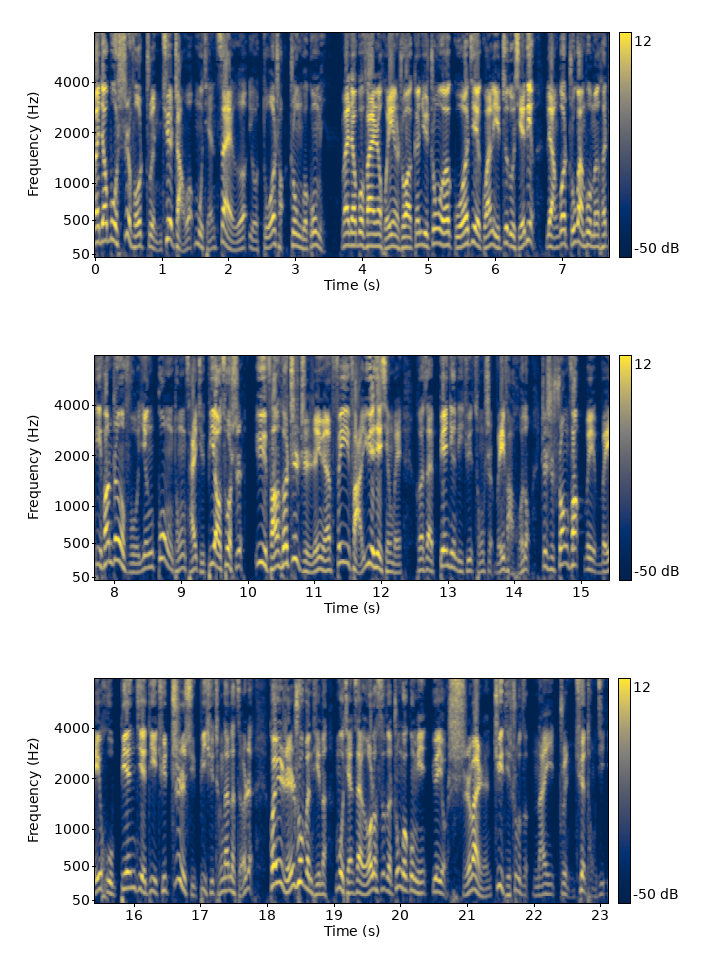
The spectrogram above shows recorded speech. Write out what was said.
外交部是否准确掌握目前在俄有多少中国公民？外交部发言人回应说，根据中俄国界管理制度协定，两国主管部门和地方政府应共同采取必要措施，预防和制止人员非法越界行为和在边境地区从事违法活动，这是双方为维护边界地区秩序必须承担的责任。关于人数问题呢，目前在俄罗斯的中国公民约有十万人，具体数字难以准确统计。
